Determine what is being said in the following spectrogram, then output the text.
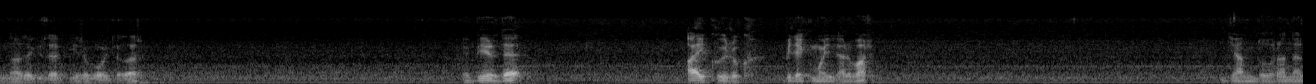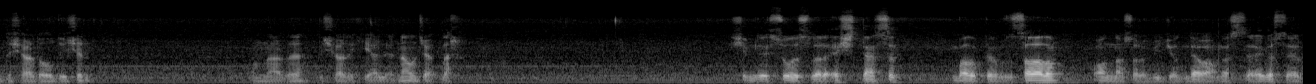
Bunlar da güzel iri boydalar. Ve bir de ay kuyruk bilek molliler var. Can doğuranlar dışarıda olduğu için onlar da dışarıdaki yerlerini alacaklar. Şimdi su ısıları eşitlensin. Balıklarımızı salalım. Ondan sonra videonun devamını sizlere gösterelim.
